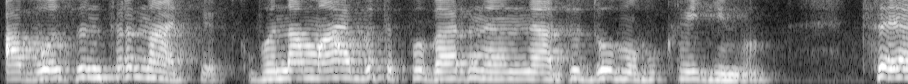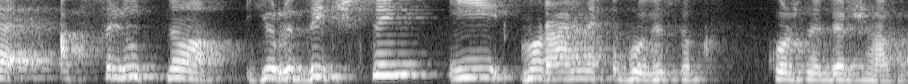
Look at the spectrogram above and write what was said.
або з інтернатів, вона має бути повернена додому в Україну. Це абсолютно юридичний і моральний обов'язок кожної держави.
